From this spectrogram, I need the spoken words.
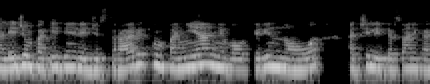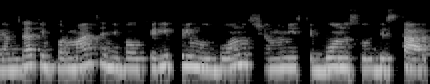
alege un pachet de înregistrare, compania ne va oferi nouă, acelei persoane care am dat informația, ne va oferi primul bonus și anume este bonusul de start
